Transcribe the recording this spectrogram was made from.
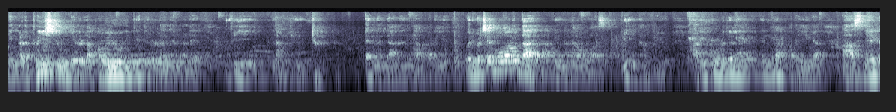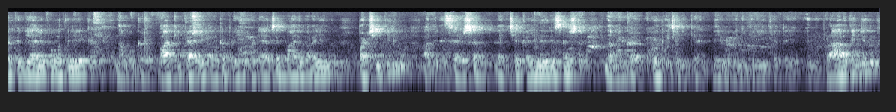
നിങ്ങളുടെ പ്രീസ്റ്റൂഡിലുള്ള പൗരോഹിത്യത്തിലുള്ള ഞങ്ങളെ വി ലവ് യു ടു എന്നല്ലാതെ എന്താ പറയുക? ഒരുപക്ഷെ more than you love was we love you അതിൽ കൂടുതൽ എന്താ പറയുക? ആ സ്നേഹത്തിന്റെ അനുഭവത്തിലേക്ക് നമുക്ക് ബാക്കി കാര്യങ്ങളൊക്കെ പ്രിയപ്പെട്ട അച്ഛന്മാർ പറയുന്നു. ഭക്ഷിക്കുന്നു. അതിനുശേഷം ലഞ്ച് കഴിഞ്ഞതിന് ശേഷം നമുക്ക് ഒന്നിച്ചിരിക്കാൻ ദൈവം അനുഗ്രഹിക്കട്ടെ എന്ന് പ്രാർത്ഥിക്കുന്നു.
